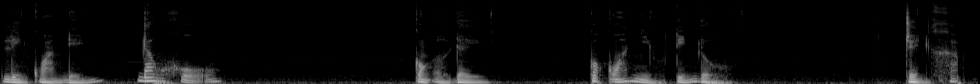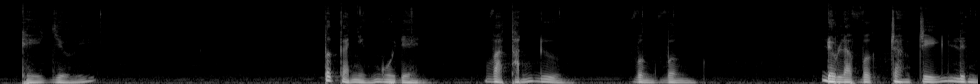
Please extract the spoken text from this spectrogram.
liên quan đến đau khổ. Còn ở đây, có quá nhiều tín đồ. Trên khắp thế giới, tất cả những ngôi đền và thánh đường, vân vân, đều là vật trang trí linh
